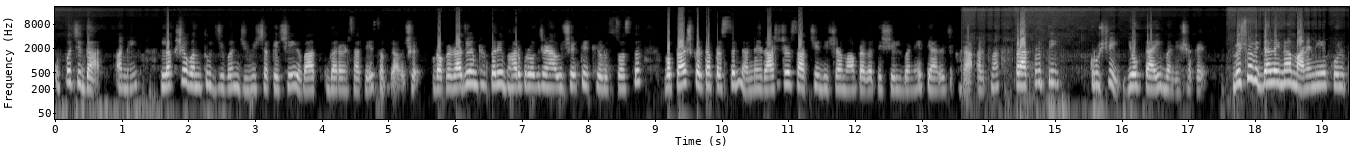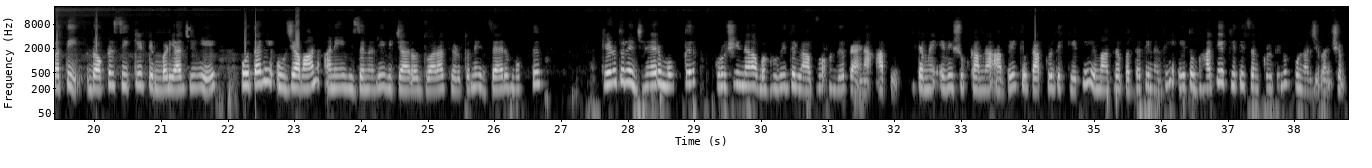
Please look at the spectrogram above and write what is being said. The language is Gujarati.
ઉપજદાર અને લક્ષ્યવંતુ જીવન જીવી શકે છે એ વાત ઉદાહરણ સાથે સમજાવે છે. ડોક્ટર રાજુ એમ ઠક્કરે ભારપૂર્વક જણાવ્યું છે કે ખેડૂત સ્વસ્થ વપરાશ કરતા પ્રસન્ન અને રાષ્ટ્ર સાચી દિશામાં પ્રગતિશીલ બને ત્યારે જ ખરા અર્થમાં પ્રાકૃતિક કૃષિ યોગદાયી બની શકે. વિશ્વવિદ્યાલયના માનનીય કુલપતિ ડોક્ટર સી કે ટિમ્બડિયાજીએ પોતાની ઉર્જાવાન અને વિઝનરી વિચારો દ્વારા ખેડૂતોને ઝેર મુક્ત ખેડૂતોને ઝેર મુક્ત કૃષિના બહુવિધ લાભો અંગે પ્રેરણા આપી. તેમણે એવી શુભકામના આપી કે પ્રાકૃતિક ખેતી એ માત્ર પદ્ધતિ નથી, એ તો ભારતીય ખેતી સંસ્કૃતિનું પુનર્જીવન છે.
